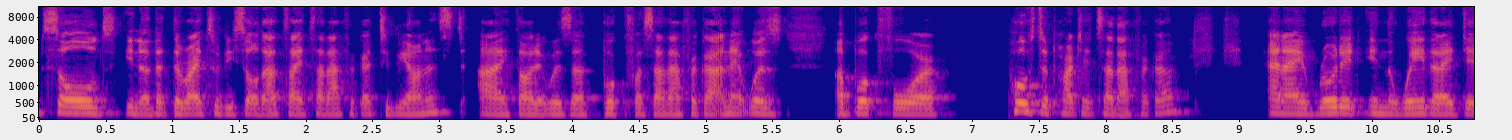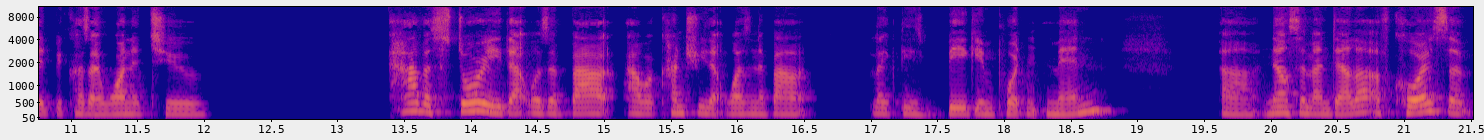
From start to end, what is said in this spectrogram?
sold. You know that the rights would be sold outside South Africa. To be honest, I thought it was a book for South Africa, and it was a book for post-apartheid South Africa. And I wrote it in the way that I did because I wanted to have a story that was about our country that wasn't about like these big important men uh, Nelson Mandela, of course, a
